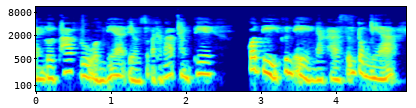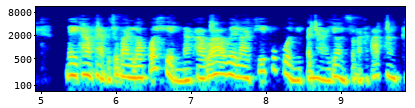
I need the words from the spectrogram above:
งโดยภาพรวมเนี่ยเดี๋ยวสมรรถภาพทางเพศ ก็ดีขึ้นเองนะคะ ซึ่งตรงนี้ในทางแผนปัจจุบันเราก็เห็นนะคะว่าเวลาที่ผู้ป่วยมีปัญหาหย่อนสมรรถภาพทางเพ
